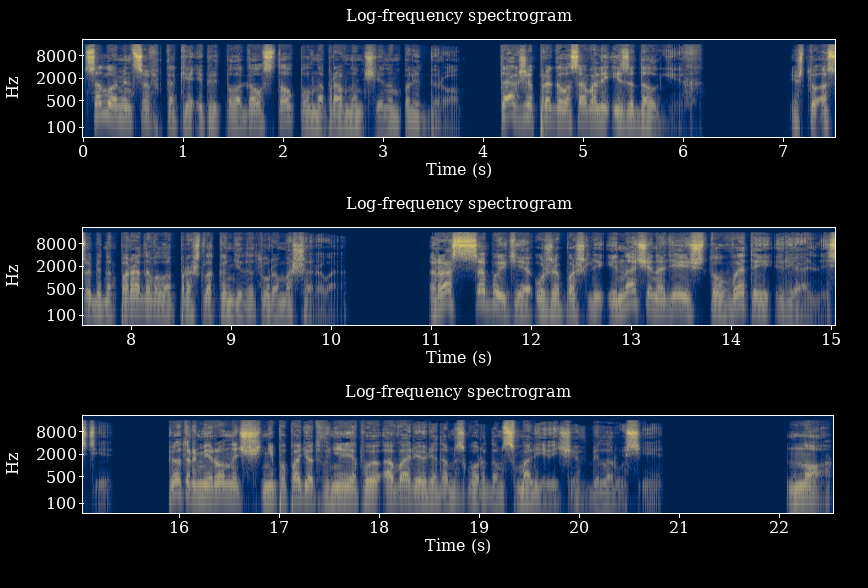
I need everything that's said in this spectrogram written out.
Соломенцев, как я и предполагал, стал полноправным членом Политбюро. Также проголосовали и за долгих. И что особенно порадовало, прошла кандидатура Машерова. Раз события уже пошли иначе, надеюсь, что в этой реальности Петр Миронович не попадет в нелепую аварию рядом с городом Смолевичи в Белоруссии. Но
